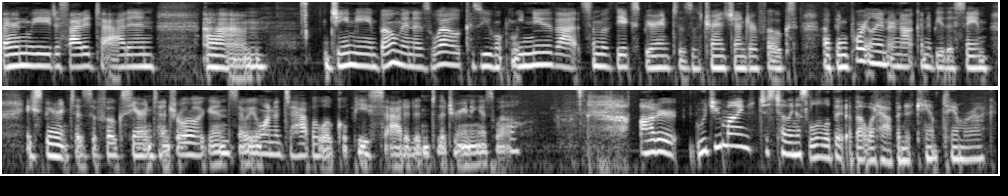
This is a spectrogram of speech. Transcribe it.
then we decided to add in um, Jamie Bowman as well because we we knew that some of the experiences of transgender folks up in Portland are not going to be the same experiences of folks here in Central Oregon. So we wanted to have a local piece added into the training as well. Otter, would you mind just telling us a little bit about what happened at Camp Tamarack?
